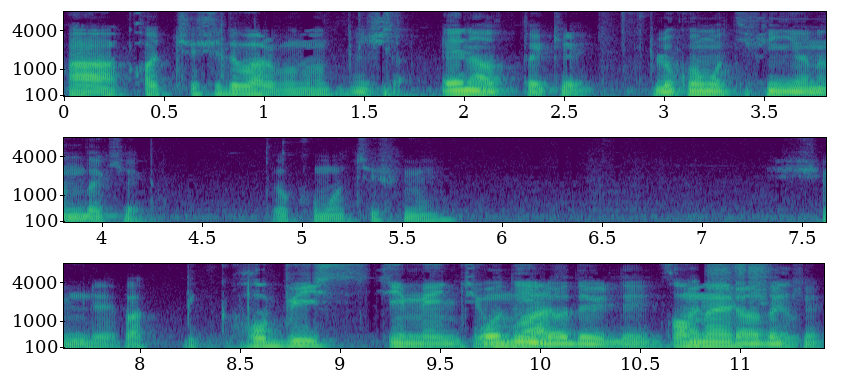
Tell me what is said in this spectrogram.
Ha kaç çeşidi var bunun? işte en alttaki lokomotifin yanındaki. Lokomotif mi? Şimdi bak bir hobi Steam Engine O değil var. o değil değil. Commercial. Aşağıdaki.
